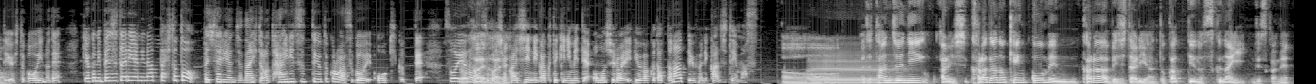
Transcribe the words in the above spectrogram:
っていう人が多いので逆にベジタリアンになった人とベジタリアンじゃない人の対立っていうところはすごい大きくってそういうのもすごい社会心理学的に見て面白い留学だったなっていうふうに感じています。あへーーじゃあ単純に、ある意味、体の健康面からベジタリアンとかっていうのは少ないんですかね。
